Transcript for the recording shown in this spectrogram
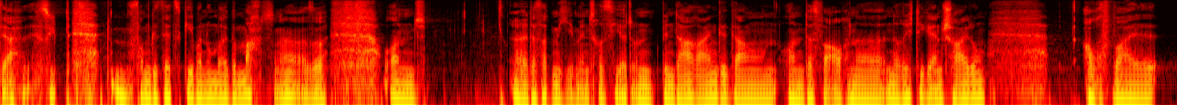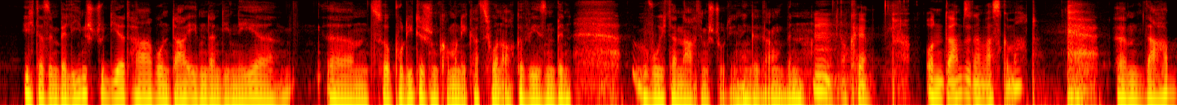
ja, vom Gesetzgeber nun mal gemacht. Ne? Also und äh, das hat mich eben interessiert und bin da reingegangen und das war auch eine, eine richtige Entscheidung, auch weil ich das in Berlin studiert habe und da eben dann die Nähe ähm, zur politischen Kommunikation auch gewesen bin, wo ich dann nach dem Studium hingegangen bin. Hm, okay. Und da haben Sie dann was gemacht? Ähm, da habe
